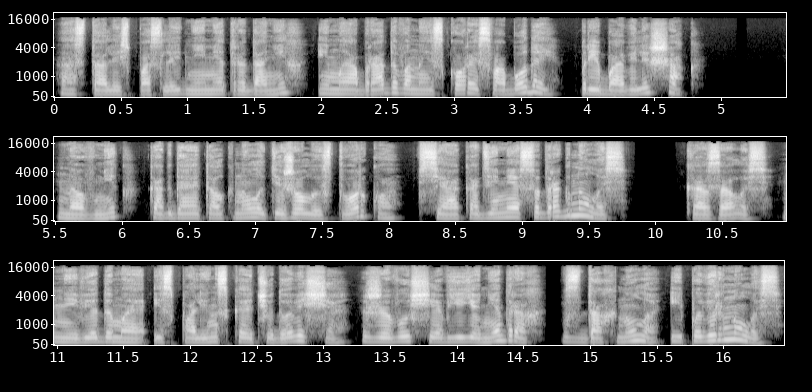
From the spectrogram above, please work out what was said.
Остались последние метры до них, и мы, обрадованные скорой свободой, прибавили шаг. Но в миг, когда я толкнула тяжелую створку, вся Академия содрогнулась. Казалось, неведомое исполинское чудовище, живущее в ее недрах, вздохнуло и повернулось,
